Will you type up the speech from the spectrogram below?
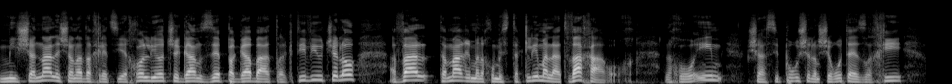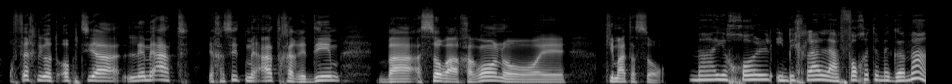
משנה לשנה וחצי. יכול להיות שגם זה פגע באטרקטיביות שלו, אבל תמר, אם אנחנו מסתכלים על הטווח הארוך, אנחנו רואים שהסיפור של השירות האזרחי הופך להיות אופציה למעט, יחסית מעט חרדים בעשור האחרון, או אה, כמעט עשור. מה יכול, אם בכלל, להפוך את המגמה,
